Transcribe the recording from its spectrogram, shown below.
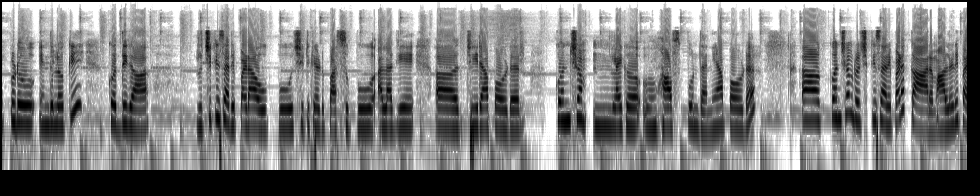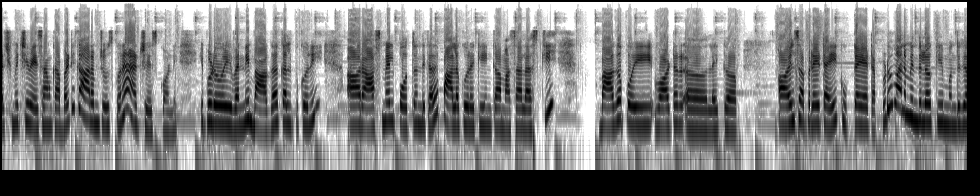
ఇప్పుడు ఇందులోకి కొద్దిగా రుచికి సరిపడా ఉప్పు చిటికెడు పసుపు అలాగే జీరా పౌడర్ కొంచెం like half spoon dhaniya powder కొంచెం రుచికి సరిపడా కారం. ఆల్రెడీ పచ్చిమిర్చి వేసాం కాబట్టి కారం చూసుకొని యాడ్ చేసుకోండి. ఇప్పుడు ఇవన్నీ బాగా కలుపుకొని ఆ స్మెల్ పోతుంది కదా పాలకూరకి ఇంకా మసాలాస్కి బాగా పోయి వాటర్ లైక్ ఆయిల్ సపరేట్ అయ్యి కుక్ అయ్యేటప్పుడు మనం ఇందులోకి ముందుగా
